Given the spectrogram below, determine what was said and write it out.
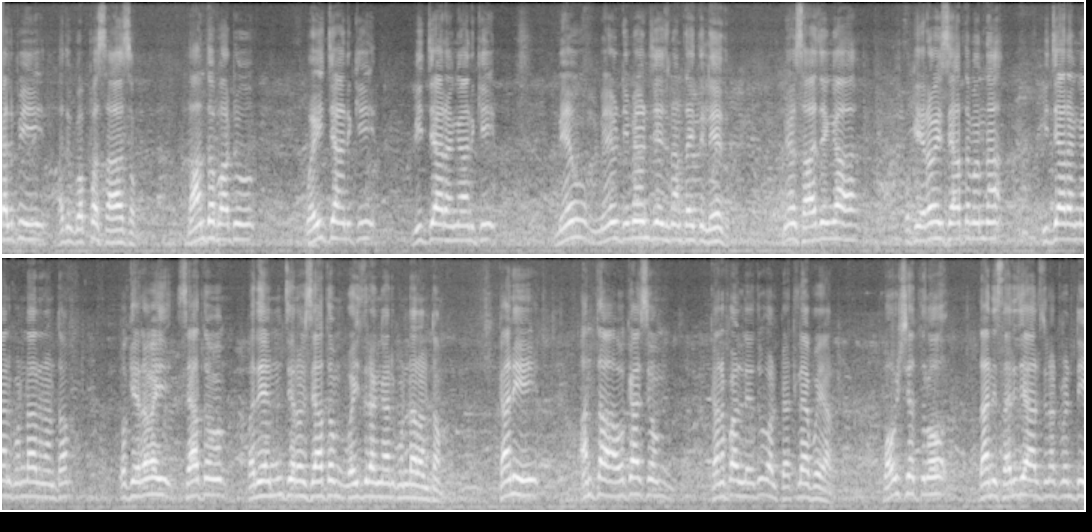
కలిపి అది గొప్ప సాహసం. దాంతోపాటు వైద్యానికి విద్యారంగానికి మేము మేము డిమాండ్ చేసినంత అయితే లేదు. మేము సహజంగా ఒక ఇరవై శాతం అన్నా విద్యారంగానికి ఉండాలని అంటాం. ఒక ఇరవై శాతం పదిహేను నుంచి ఇరవై శాతం వైద్య రంగానికి ఉండాలంటాం. కానీ అంత అవకాశం కనపడలేదు వాళ్ళు పెట్టలేకపోయారు. భవిష్యత్తులో దాన్ని సరిచేయాల్సినటువంటి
